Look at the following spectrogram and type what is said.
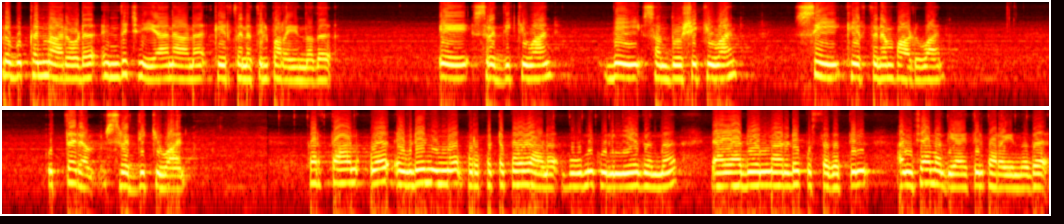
പ്രഭുക്കന്മാരോട് എന്ത് ചെയ്യാനാണ് കീർത്തനത്തിൽ പറയുന്നത്? എ. ശ്രദ്ധിക്കുവാൻ ബി. സന്തോഷിക്കുവാൻ സി കീർത്തനം പാടുവാൻ. ഉത്തരം ശ്രദ്ധിക്കുവാൻ. കർത്താവ് എവിടെ നിന്ന് പുറപ്പെട്ടപ്പോഴാണ് ഭൂമി കുലുങ്ങിയതെന്ന് ന്യായാധിപന്മാരുടെ പുസ്തകത്തിൽ അഞ്ചാം അധ്യായത്തിൽ പറയുന്നത്.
